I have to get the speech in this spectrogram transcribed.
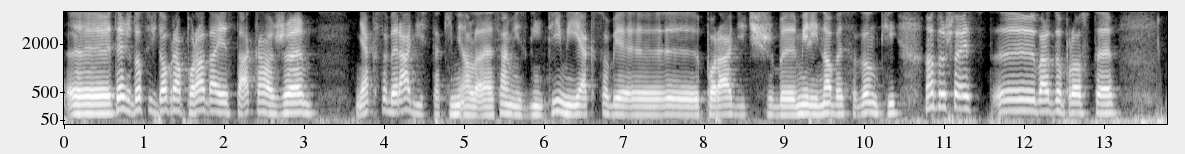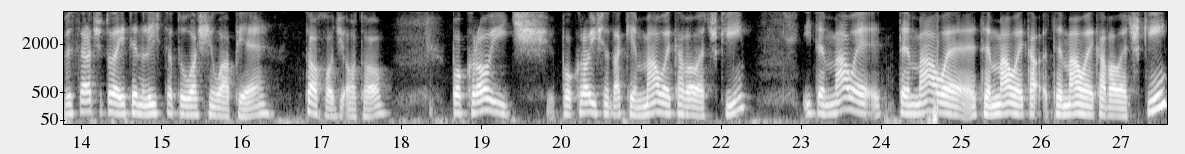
Yy, też dosyć dobra porada jest taka, że jak sobie radzić z takimi aloesami zgnitymi, jak sobie yy, poradzić, żeby mieli nowe sadzonki, no to już to jest yy, bardzo proste. Wystarczy tutaj ten liść, co tu właśnie łapie. To chodzi o to. Pokroić, pokroić na takie małe kawałeczki i te małe, te małe, te małe, te małe kawałeczki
